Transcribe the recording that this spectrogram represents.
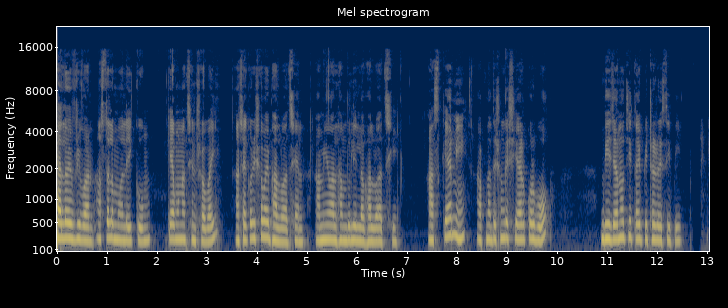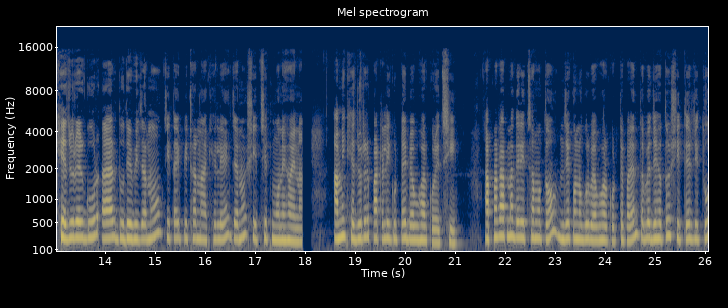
হ্যালো এভরিওয়ান আসসালামু আলাইকুম। কেমন আছেন সবাই? আশা করি সবাই ভালো আছেন। আমিও আলহামদুলিল্লাহ ভালো আছি। আজকে আমি আপনাদের সঙ্গে শেয়ার করব ভিজানো চিতাই পিঠার রেসিপি খেজুরের গুড় আর দুধে ভিজানো চিতাই পিঠা না খেলে যেন শীত শীত মনে হয় না। আমি খেজুরের পাটালি গুড়টাই ব্যবহার করেছি। আপনারা আপনাদের ইচ্ছা মতো যে কোনো গুড় ব্যবহার করতে পারেন, তবে যেহেতু শীতের ঋতু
